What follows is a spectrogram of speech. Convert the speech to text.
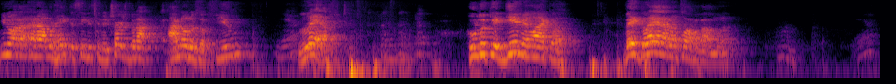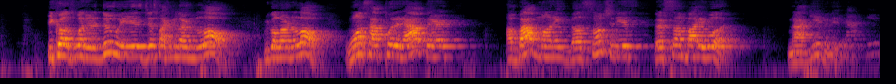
you know, and I would hate to see this in the church, but I, I know there's a few left who look at giving like a, they glad I don't talk about money. Because what it'll do is, just like we learned the law, we're going to learn the law. Once I put it out there about money, the assumption is there's somebody what? Not giving it. Not giving.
